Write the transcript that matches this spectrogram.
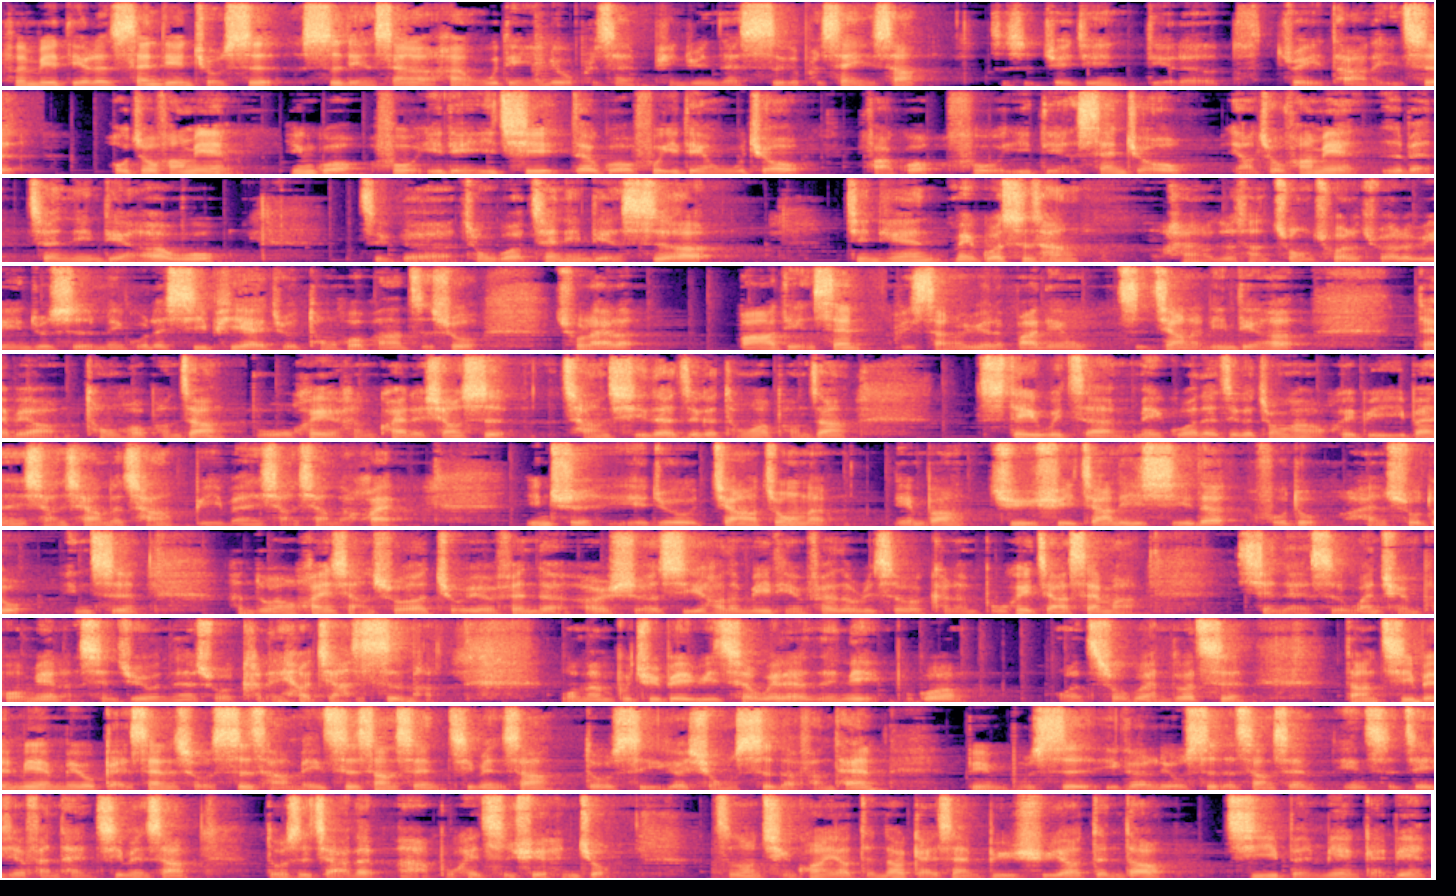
分别跌了三点九四、四点三二和五点一六 percent，平均在四个 percent 以上，这是最近跌的最大的一次。欧洲方面，英国负一点一七，德国负一点五九，法国负一点三九。亚洲方面，日本正零点二五，这个中国正零点四二。今天美国市场。还有这场重挫的主要的原因就是美国的 CPI 就是通货膨胀指数出来了八点三，比上个月的八点五只降了零点二，代表通货膨胀不会很快的消失，长期的这个通货膨胀 stay with 美国的这个状况会比一般人想象的长，比一般人想象的坏，因此也就加重了联邦继续加利息的幅度。和速度，因此很多人幻想说九月份的二十、二十一号的 meeting Federal Reserve 可能不会加三码，现在是完全破灭了，甚至有人说可能要加四码。我们不具备预测未来的能力，不过我说过很多次，当基本面没有改善的时候，市场每次上升基本上都是一个熊市的反弹。并不是一个牛市的上升，因此这些反弹基本上都是假的啊，不会持续很久。这种情况要等到改善，必须要等到基本面改变。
